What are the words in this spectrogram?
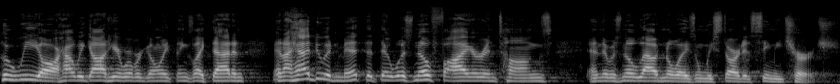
who we are, how we got here, where we're going, things like that. And, and I had to admit that there was no fire and tongues and there was no loud noise when we started Simi Church.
